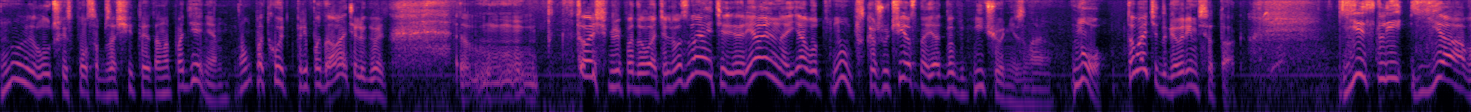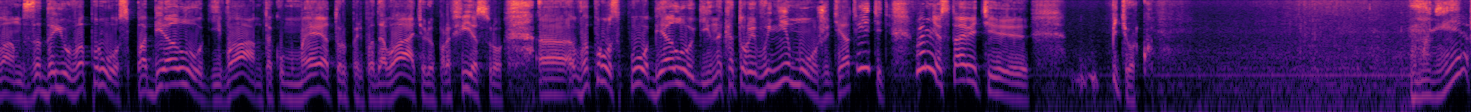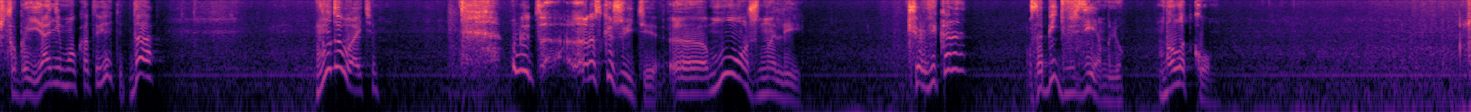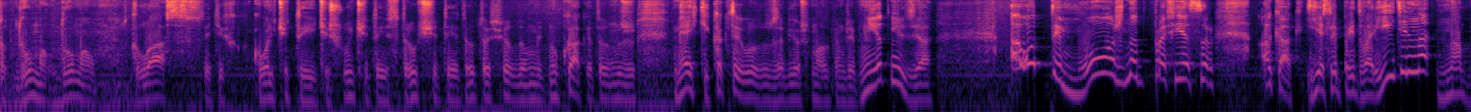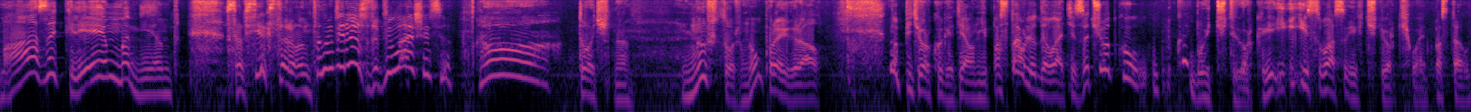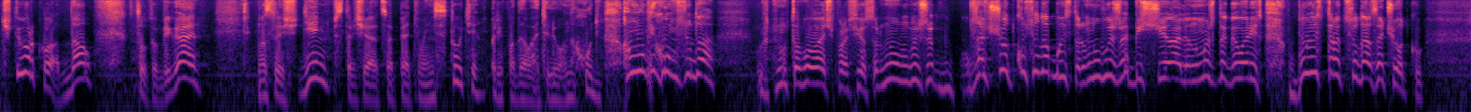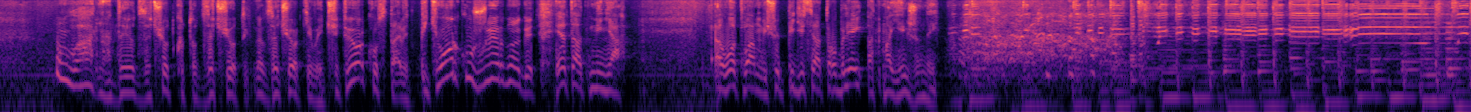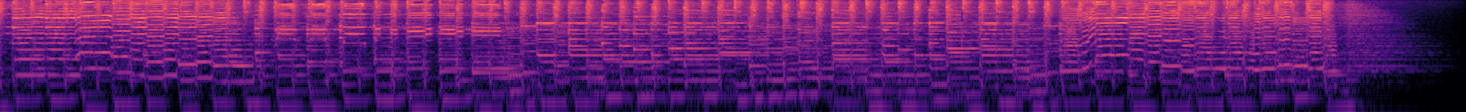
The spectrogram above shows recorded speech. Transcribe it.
Ну, и лучший способ защиты – это нападение. Он подходит к преподавателю и говорит, «М, товарищ преподаватель, вы знаете, реально, я вот, ну, скажу честно, я ничего не знаю. Но давайте договоримся так. Если я вам задаю вопрос по биологии, вам, такому мэтру, преподавателю, профессору, э, вопрос по биологии, на который вы не можете ответить, вы мне ставите пятерку. Мне? Чтобы я не мог ответить? Да. Ну, давайте. Он говорит, «А, расскажите, э, можно ли червяка забить в землю молотком? Кто думал, думал, глаз этих кольчатые, чешуйчатые, струщатые, это, это все думает, ну как это, он же мягкий, как ты его забьешь молотком? Нет, нельзя. А вот ты можно, профессор. А как? Если предварительно намазать клеем момент со всех сторон. Потом берешь, забиваешь и все. О, точно. Ну что ж, ну проиграл. Ну, пятерку, говорит, я вам не поставлю, давайте зачетку, будет четверка. И, и- и с вас их четверки хватит. Поставил четверку, отдал, тот убегает. На следующий день встречаются опять в институте, преподаватель его находит. А ну, бегом сюда! Говорит, ну, товарищ профессор, ну, вы же зачетку сюда быстро, ну, вы же обещали, ну, мы же договорились. Быстро сюда зачетку. Ну ладно, отдает зачетку, тот зачет, зачеркивает четверку, ставит пятерку жирную, говорит, это от меня. А вот вам еще 50 рублей от моей жены.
